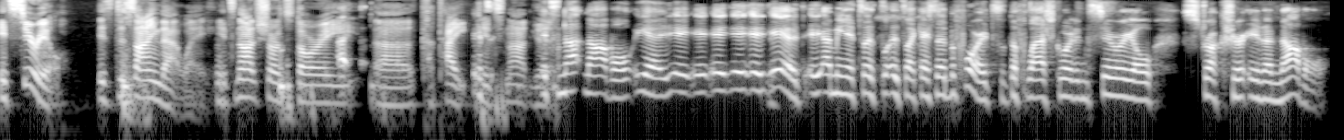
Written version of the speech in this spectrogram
it's serial. It's designed that way. It's not short story uh, tight. It's, It's- not good. It's not novel. Yeah, it, it, it, it, it, it, I mean, it's, it's it's like I said before. It's the Flash Gordon serial structure in a novel.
